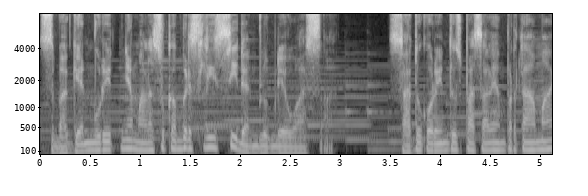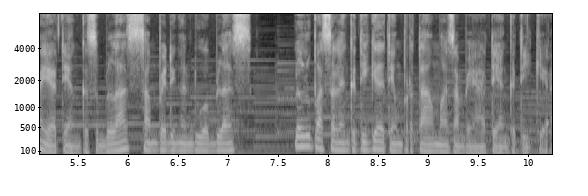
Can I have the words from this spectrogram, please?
Sebagian muridnya malah suka berselisih dan belum dewasa. 1 Korintus pasal yang pertama ayat yang ke-11 sampai dengan 12, lalu pasal yang ketiga ayat yang pertama sampai ayat yang ketiga.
